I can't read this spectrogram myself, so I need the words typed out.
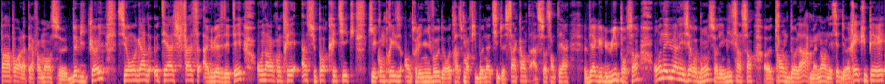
par rapport à la performance de Bitcoin. Si on regarde ETH face à l'USDT, on a rencontré un support critique qui est comprise entre les niveaux de retracement Fibonacci de 50 à 61,8%. On a eu un léger rebond sur les 1530 dollars. Maintenant, on essaie de récupérer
